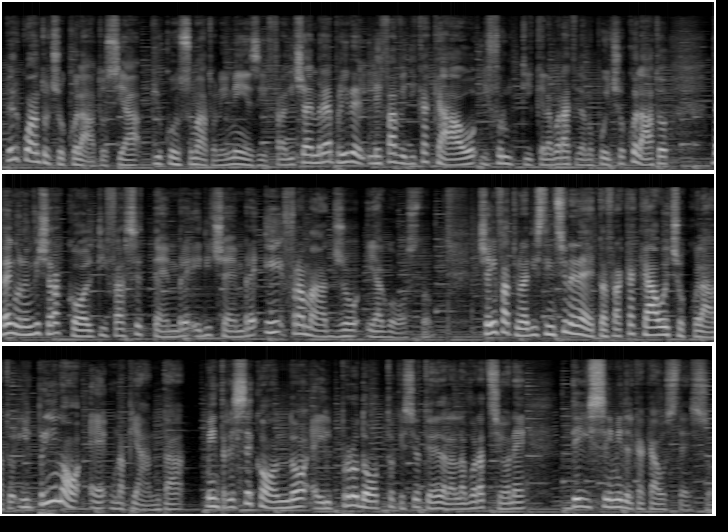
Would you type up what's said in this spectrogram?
Per quanto il cioccolato sia più consumato nei mesi fra dicembre e aprile, le fave di cacao, i frutti che lavorati danno poi il cioccolato, vengono invece raccolti fra settembre e dicembre e fra maggio e agosto. C'è infatti una distinzione netta fra cacao e cioccolato. Il primo è una pianta, mentre il secondo è il prodotto che si ottiene dalla lavorazione dei semi del cacao stesso.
